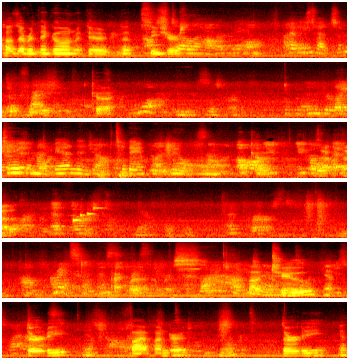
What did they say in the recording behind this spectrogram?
How's everything going with your, the seizures? Still out. I just had something fresh. Okay. I'm taking my bandage off today, put a new one on. Okay. Is that what that is? At first. Yeah. At first. Um, all right, so this. Alright, what are the numbers? Uh, two, Yep. thirty, Yep. five hundred, Mhm. thirty, Yes.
